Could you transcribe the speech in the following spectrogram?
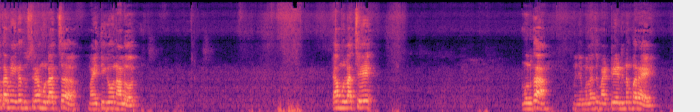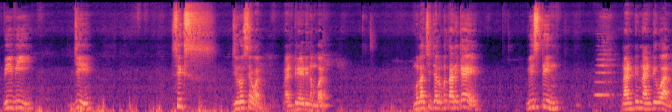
परत आम्ही एका दुसऱ्या मुलाचं माहिती घेऊन आलो. त्या मुलाचे मुलगा म्हणजे मुलाचा मॅट्री आय डी नंबर आहे V V G six zero seven matri I D number मुलाची जन्मतारीख आहे वीस तीन नाईन्टीन नाईन्टी वन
